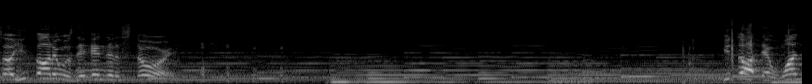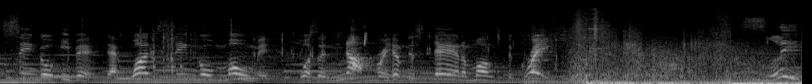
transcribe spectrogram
So you thought it was the end of the story. you thought that one single event, that one single moment was enough for him to stand amongst the great. Sleep?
